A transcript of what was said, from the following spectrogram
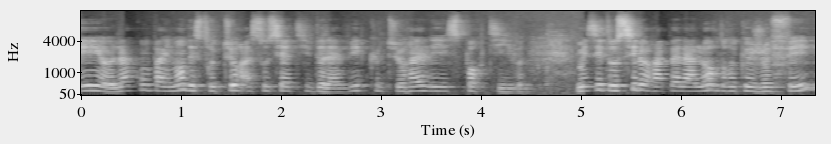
et euh, l'accompagnement des structures associatives de la ville, culturelles et sportives. Mais c'est aussi le rappel à l'ordre que je fais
